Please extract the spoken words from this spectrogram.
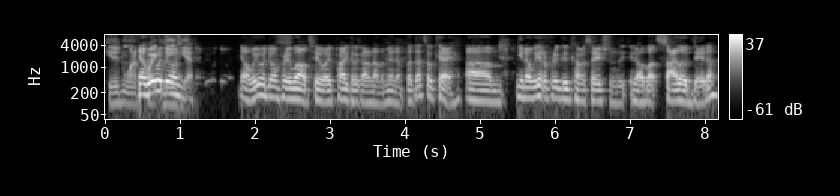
He didn't want to Yeah, quite we were leave doing- yet. Yeah, we were doing pretty well too. I probably could have got another minute, but that's okay. Um, you know, we had a pretty good conversation, you know, about siloed data.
